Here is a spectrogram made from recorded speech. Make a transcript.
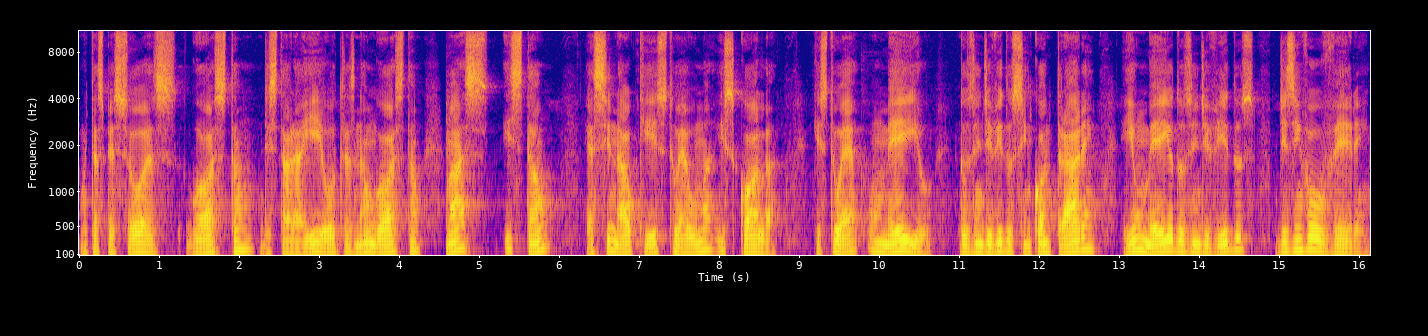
Muitas pessoas gostam de estar aí, outras não gostam, mas estão. É sinal que isto é uma escola, que isto é um meio dos indivíduos se encontrarem e um meio dos indivíduos desenvolverem.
